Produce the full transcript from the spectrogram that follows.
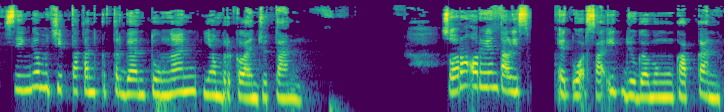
sehingga menciptakan ketergantungan yang berkelanjutan. Seorang orientalis Edward Said juga mengungkapkan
